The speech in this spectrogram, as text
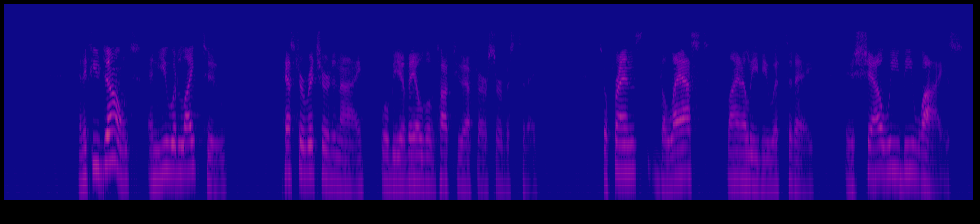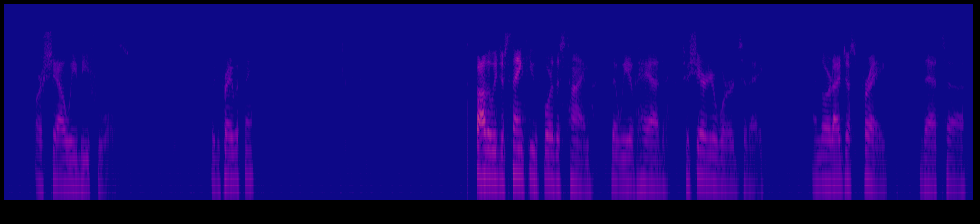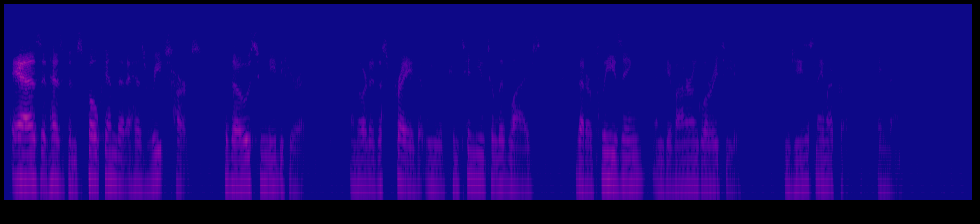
And if you don't, and you would like to, Pastor Richard and I will be available to talk to you after our service today. So, friends, the last line I leave you with today is Shall we be wise or shall we be fools? Would you pray with me? Father, we just thank you for this time that we have had to share your word today. And Lord, I just pray that uh, as it has been spoken, that it has reached hearts to those who need to hear it. And Lord, I just pray that we would continue to live lives that are pleasing and give honor and glory to you. In Jesus' name I pray. Amen.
